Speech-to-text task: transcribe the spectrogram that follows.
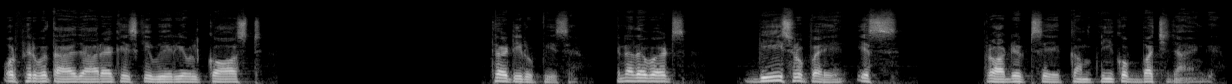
اور پھر بتایا جا رہا ہے کہ اس کی ویریبل کاسٹ تھرٹی روپیز ہے۔ ان ادر ورڈس بیس روپے اس پروڈکٹ سے کمپنی کو بچ جائیں گے۔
